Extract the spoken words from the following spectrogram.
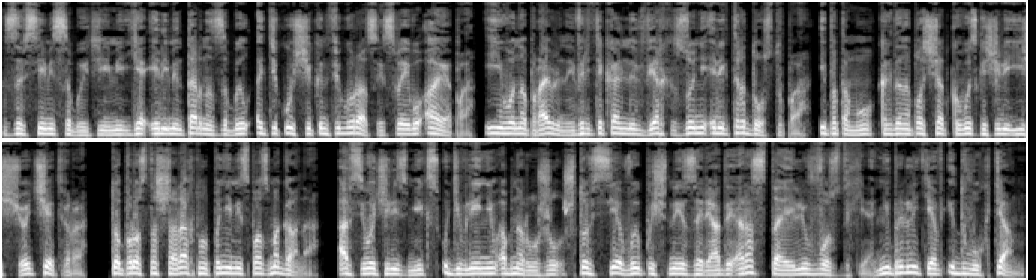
За всеми событиями я элементарно забыл о текущей конфигурации своего АЭПа и его направленной вертикально вверх зоне электродоступа, и потому, когда на площадку выскочили еще четверо, то просто шарахнул по ним из плазмогана, а всего через миг с удивлением обнаружил, что все выпущенные заряды растаяли в воздухе, не прилетев и двух тян.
